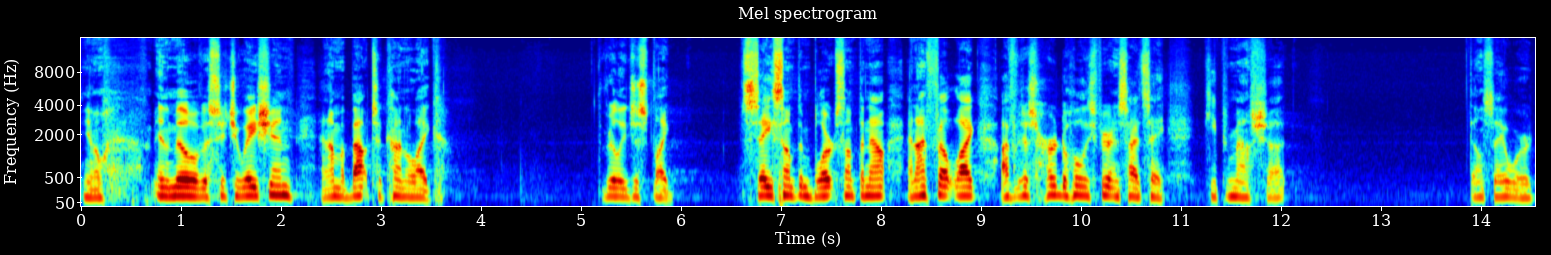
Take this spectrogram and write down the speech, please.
you know, in the middle of a situation and I'm about to kind of like really just like say something, blurt something out, and I felt like I've just heard the Holy Spirit inside say, Keep your mouth shut. Don't say a word.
